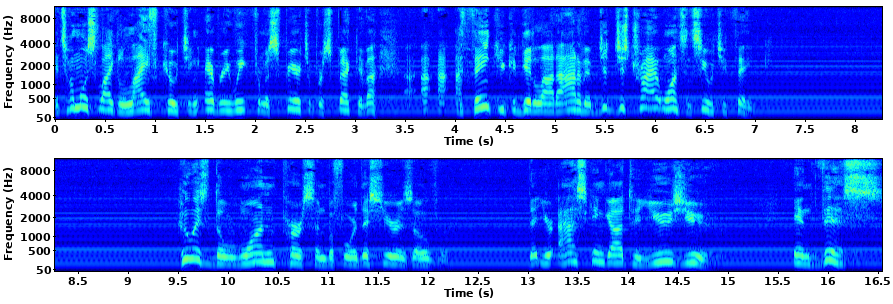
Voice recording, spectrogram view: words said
it's almost like life coaching every week from a spiritual perspective. I, I, I think you could get a lot out of it. Just, just try it once and see what you think. Who is the one person before this year is over that you're asking God to use you in this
